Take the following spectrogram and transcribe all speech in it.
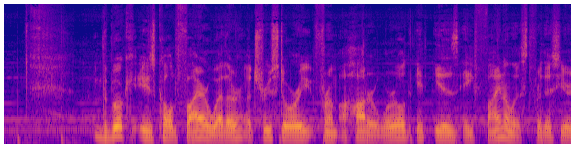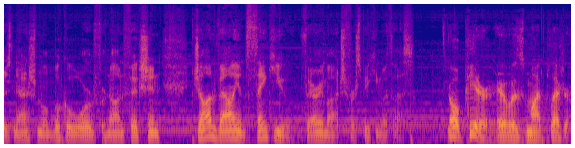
The book is called Fire Weather A True Story from a Hotter World. It is a finalist for this year's National Book Award for Nonfiction. John Vaillant, thank you very much for speaking with us. Oh, Peter, it was my pleasure.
